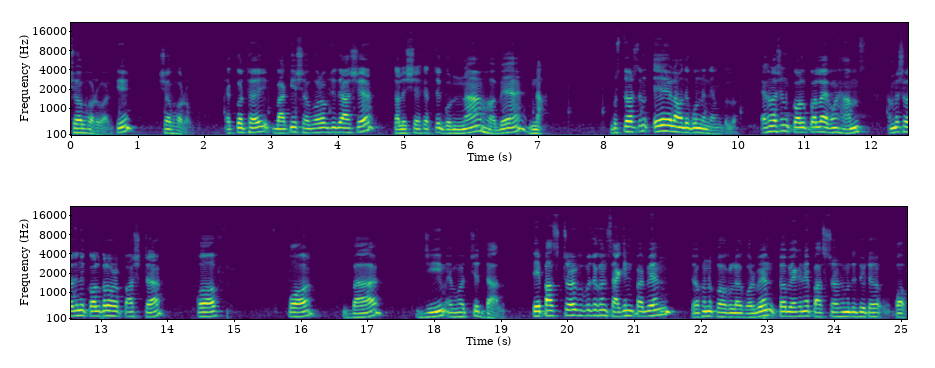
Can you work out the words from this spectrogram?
সব হরফ আর কি, সব হরফ। এক কথায়, বাকি সব হরফ যদি আসে, তাহলে সেক্ষেত্রে গুন্না হবে না। বুঝতে পারছেন? এ হলো আমাদের গুণের নিয়মগুলো। এখন আসেন কলকলা এবং হামস। আমরা সবাই জানি কলকলা হলো পাঁচটা। কফ, প, বা, জিম এবং হচ্ছে দাল। তো এই পাঁচটার উপর যখন সাকিন পাবেন, তখন কলকলা করবেন। তবে এখানে পাঁচটা হরফের মধ্যে দুইটা কফ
